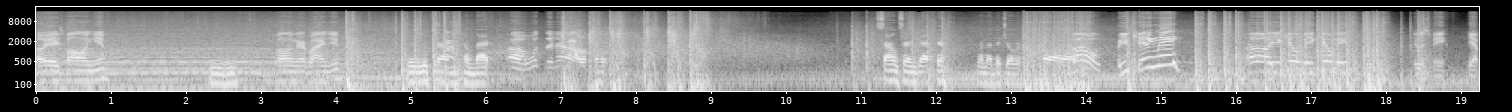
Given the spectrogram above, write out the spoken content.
Oh yeah, he's following you. Mm-hmm. Following right behind you. We loop around and come back. Oh, what the hell? Silencer and Gatka. Run that bitch over. Oh, are you kidding me? Oh, you killed me, you killed me. It was me. Yep.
